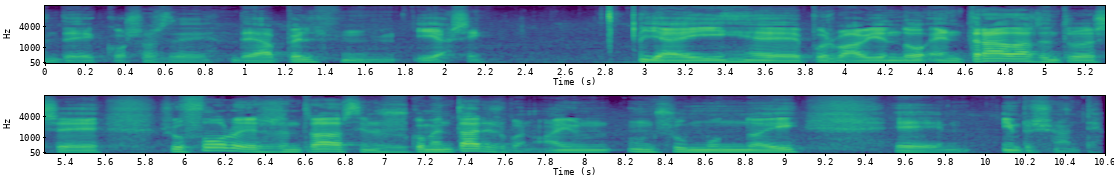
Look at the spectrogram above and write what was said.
de cosas de, de Apple y así. Y ahí eh, pues va habiendo entradas dentro de ese subforo y esas entradas tienen sus comentarios. Bueno, hay un, un submundo ahí eh, impresionante.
